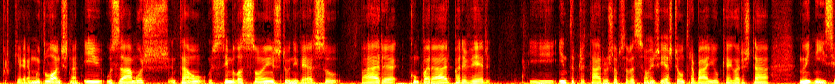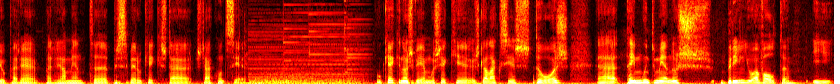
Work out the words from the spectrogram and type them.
porque é muito longe. Né? E usamos, então, as simulações do universo para comparar, para ver e interpretar as observações. E este é um trabalho que agora está no início para, para realmente perceber o que é que está, está a acontecer. O que é que nós vemos é que as galáxias de hoje uh, têm muito menos brilho à volta e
